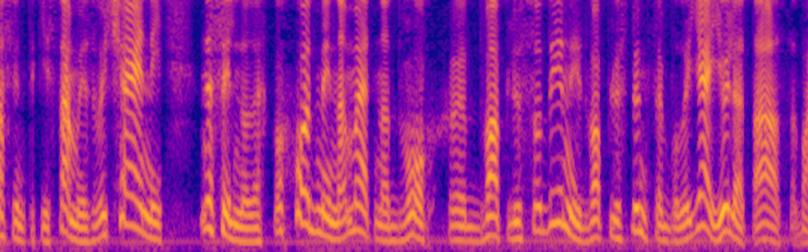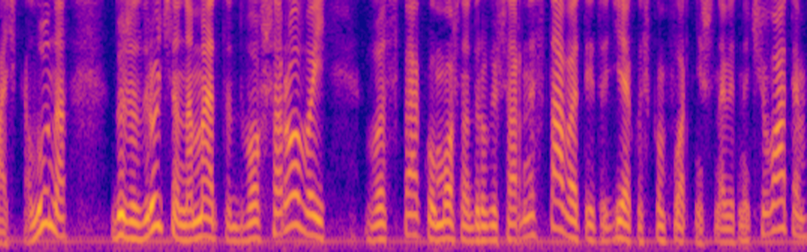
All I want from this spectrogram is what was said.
Нас він такий самий звичайний, не сильно легкоходний, намет на двох, е, 2 плюс 1, і 2 плюс 1 це були я, Юля та собачка Луна. Дуже зручно, намет двохшаровий, в спеку можна другий шар не ставити, і тоді якось комфортніше навіть ночувати.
